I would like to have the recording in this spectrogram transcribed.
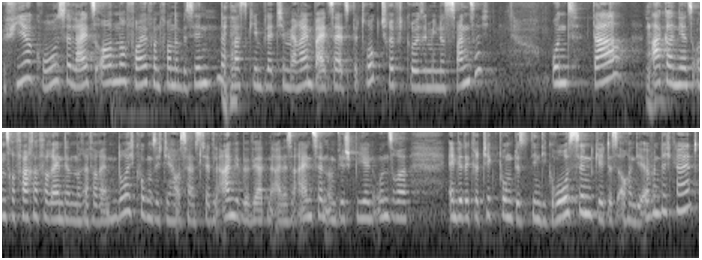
vier große Leitsordner voll von vorne bis hinten. Da mhm. passt kein Blättchen mehr rein. Beidseits bedruckt, Schriftgröße minus 20. Und da. Ackern jetzt unsere Fachreferentinnen und Referenten durch, gucken sich die Haushaltstitel an, wir bewerten alles einzeln und wir spielen unsere entweder Kritikpunkte, die groß sind, geht es auch in die Öffentlichkeit.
